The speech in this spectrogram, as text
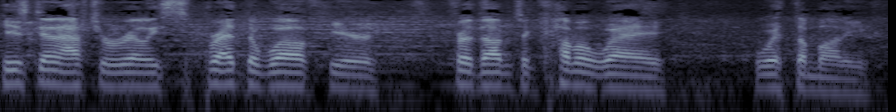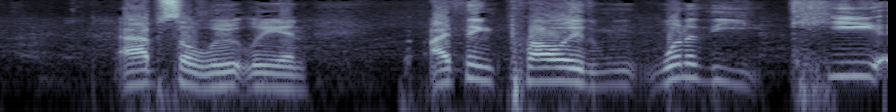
He's going to have to really spread the wealth here for them to come away with the money. Absolutely, and I think probably one of the key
